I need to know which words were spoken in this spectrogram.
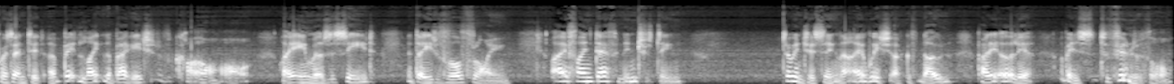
presented, a bit like the baggage of a car I aim as a seed the days before flying. I find death an interesting, too interesting that I wish I could have known about it earlier. I've been to funerals before,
